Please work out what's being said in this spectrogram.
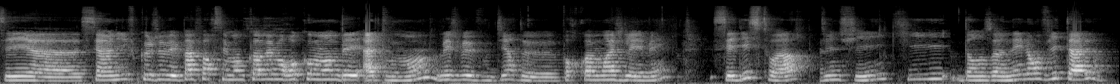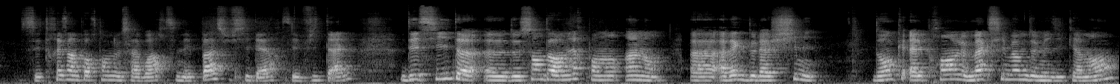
c'est euh, c'est un livre que je vais pas forcément quand même recommander à tout le monde, mais je vais vous dire de pourquoi moi je l'ai aimé. C'est l'histoire d'une fille qui, dans un élan vital, c'est très important de le savoir, ce n'est pas suicidaire, c'est vital, décide euh, de s'endormir pendant un an euh, avec de la chimie. Donc elle prend le maximum de médicaments,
